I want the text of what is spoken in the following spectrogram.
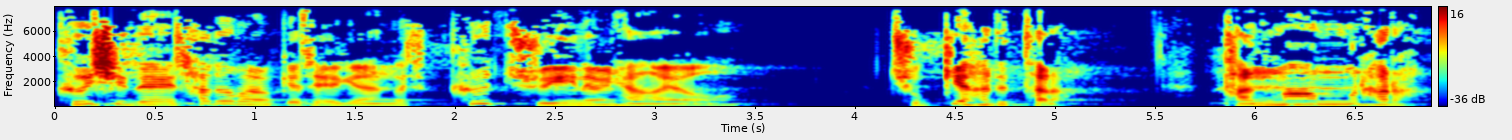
그 시대에 사도 바울께서 얘기하는 것은 그 주인을 향하여 죽게 하듯 하라. 단마음을 하라.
